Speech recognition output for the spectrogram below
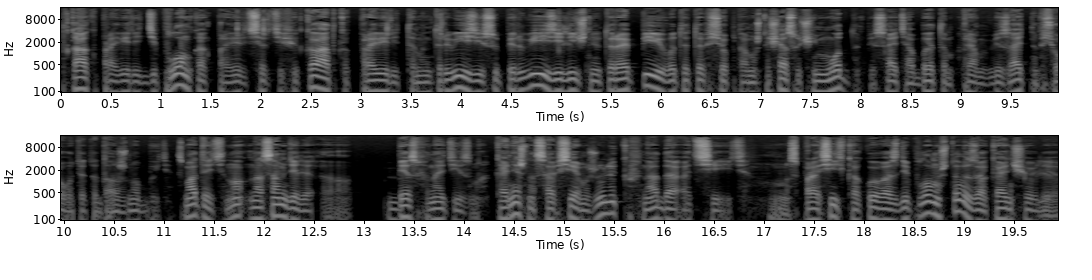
как проверить диплом, как проверить сертификат, как проверить там интервизии, супервизии, личную терапию, вот это все, потому что сейчас очень модно писать об этом, прям обязательно все вот это должно быть. Смотрите, ну, на самом деле, э, без фанатизма. Конечно, совсем жуликов надо отсеять. Спросить, какой у вас диплом, что вы заканчивали,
